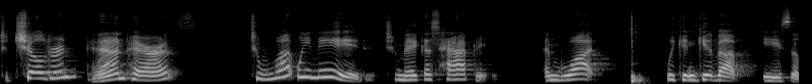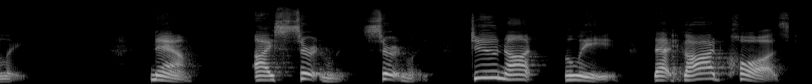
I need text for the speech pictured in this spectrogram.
to children and parents, to what we need to make us happy and what we can give up easily. Now, I certainly, certainly do not believe that God caused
